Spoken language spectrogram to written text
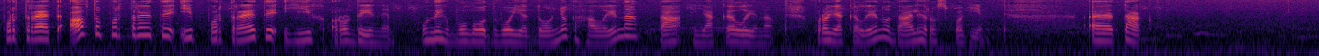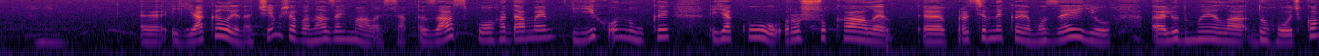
портрети, автопортрети і портрети їх родини. У них було двоє доньок Галина та Якелина. Про Якелину далі розповім. Е, так. Е, Якелина, чим же вона займалася? За спогадами їх онуки, яку розшукали працівники музею е, Людмила Догодько.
